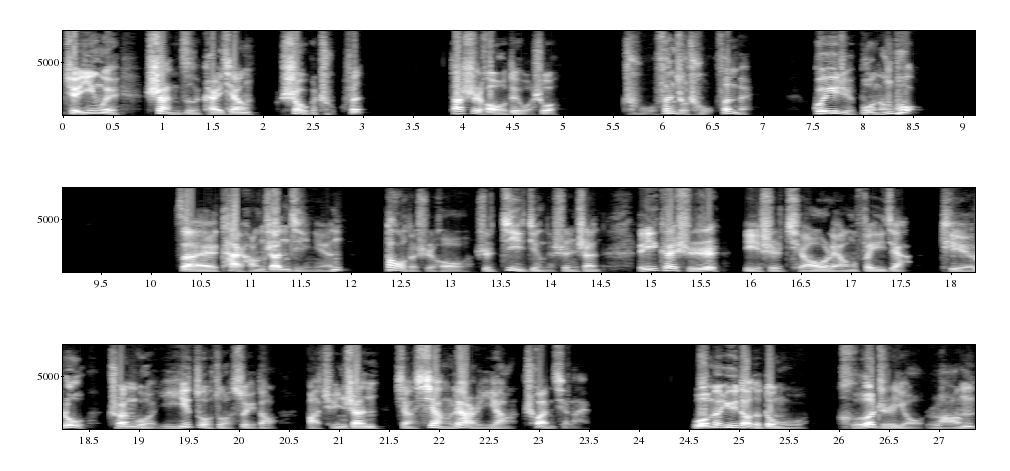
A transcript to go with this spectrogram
却因为擅自开枪受个处分。他事后对我说：“处分就处分呗，规矩不能破。”在太行山几年，到的时候是寂静的深山，离开时已是桥梁飞架，铁路穿过一座座隧道。把群山像项链一样串起来。我们遇到的动物何止有狼、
